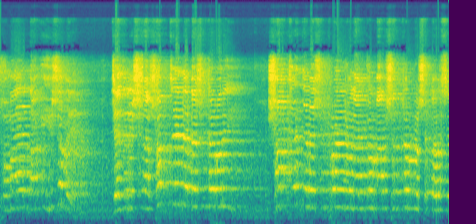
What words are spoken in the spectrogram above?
সময়ের দাবি হিসাবে যে জিনিসটা সবচেয়ে বেশি জরুরি, সবচেয়ে বেশি প্রয়োজন একজন মানুষের জন্য, সেটা হচ্ছে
